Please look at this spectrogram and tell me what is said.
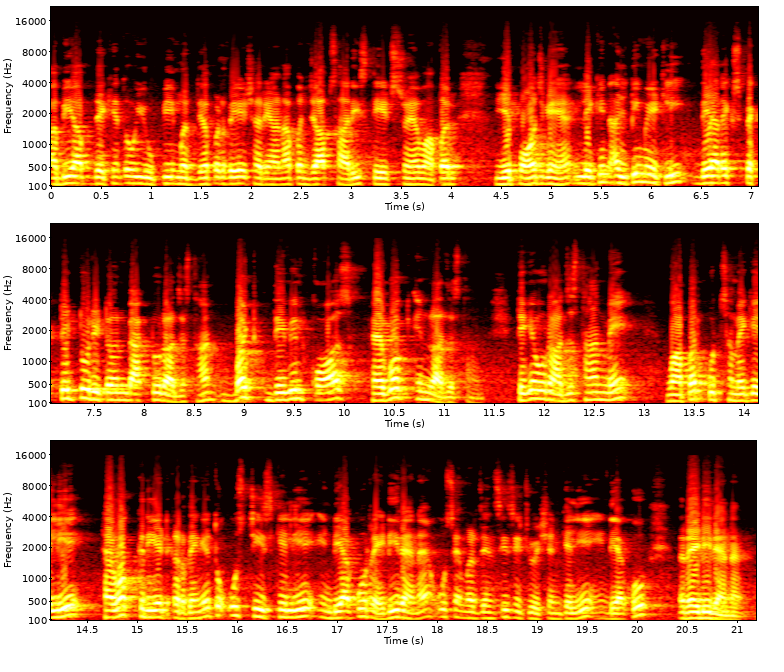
अभी आप देखें तो यूपी मध्य प्रदेश, हरियाणा, पंजाब, सारी स्टेट्स जो हैं वहाँ पर ये पहुँच गए हैं। लेकिन ultimately they are expected to return back to Rajasthan but they will cause havoc in Rajasthan. ठीक है? वो राजस्थान में वहाँ पर कुछ समय के लिए हैवक क्रिएट कर देंगे तो उस चीज़ के लिए इंडिया को रेडी रहना है, उस इमरजेंसी सिचुएशन के लिए इंडिया को रेडी रहना है।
